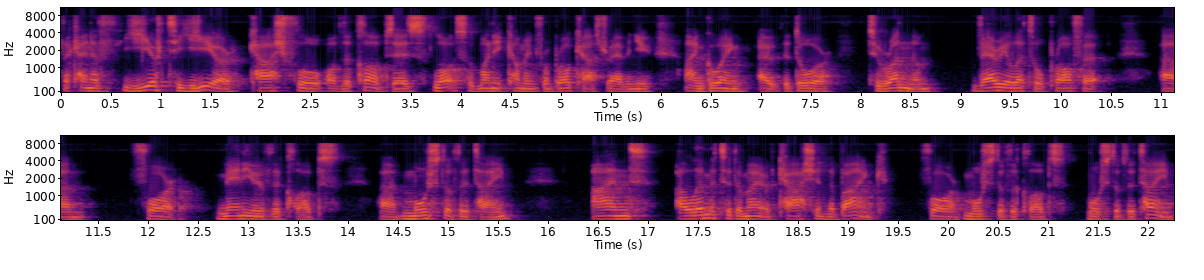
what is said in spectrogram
the kind of year to year cash flow of the clubs is lots of money coming from broadcast revenue and going out the door to run them very little profit um, for many of the clubs uh, most of the time, and a limited amount of cash in the bank for most of the clubs most of the time.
